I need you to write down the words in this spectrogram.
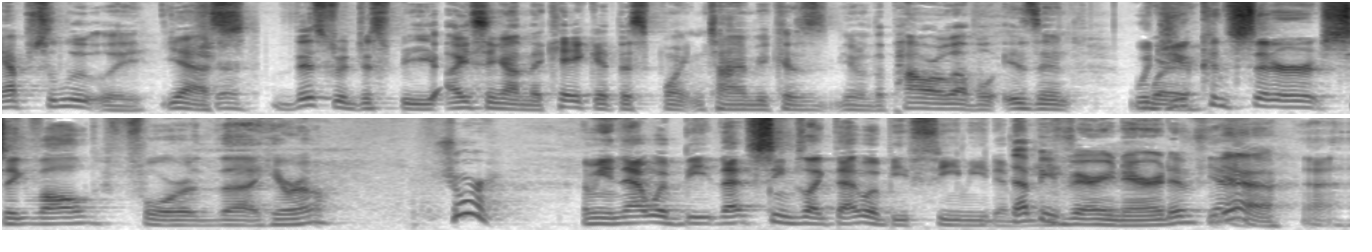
Absolutely. Yes. This would just be icing on the cake at this point in time because, you know, the power level isn't. Would where- you consider Sigvald for the hero? Sure. I mean, that would be that seems like that would be themey to That'd me. be very narrative. Yeah. yeah.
